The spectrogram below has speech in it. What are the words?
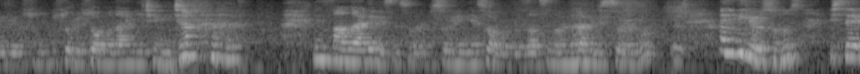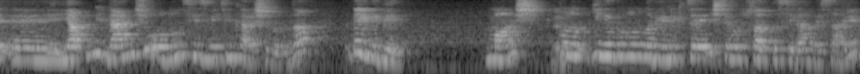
biliyorsunuz. Bu soruyu sormadan geçemeyeceğim. İnsanlar demesin sonra bu soruyu niye sormadınız aslında önemli bir soru bu. Evet. Hani biliyorsunuz işte e, yapmış, vermiş olduğunuz hizmetin karşılığında belli bir maaş. Evet. Bunu, yine bununla birlikte işte ruhsatlı silah vesaire.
